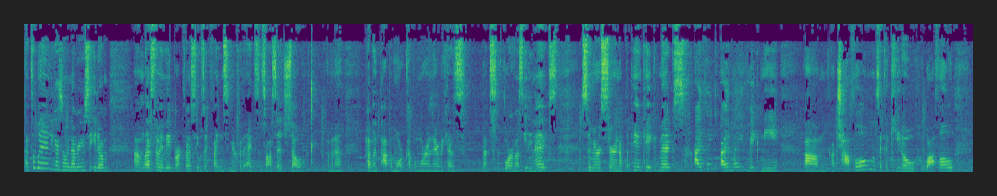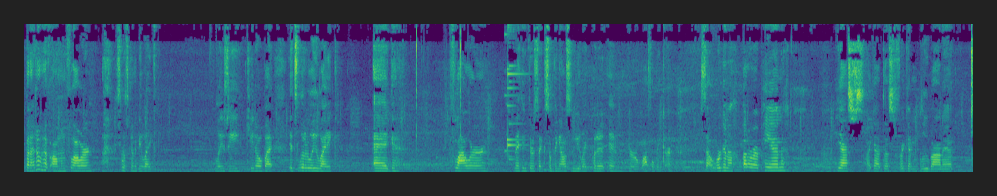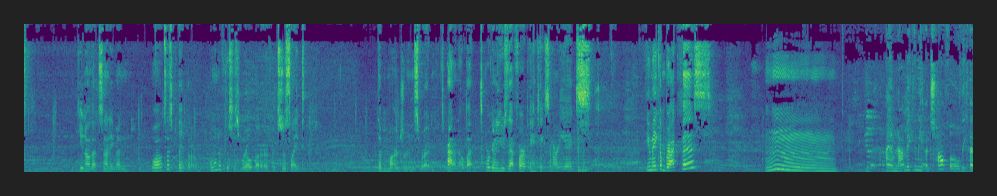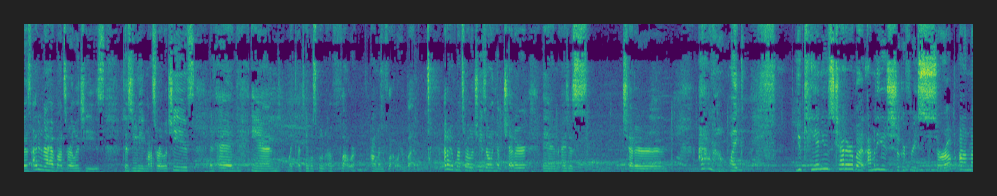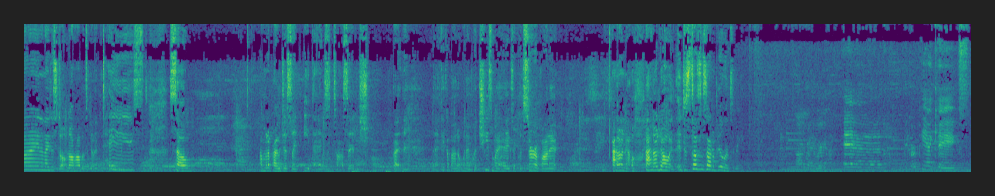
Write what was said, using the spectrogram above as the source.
That's a win. You guys know we never used to eat them. Um, last time I made breakfast, he was like fighting Samir for the eggs and sausage. So I'm gonna probably pop a more, couple more in there because that's four of us eating eggs. Samira stirring up the pancake mix. I think I might make me um, a chaffle. It's like a keto waffle, but I don't have almond flour, so it's gonna be like lazy keto, but it's literally like egg, flour, And I think there's like something else and you like put it in your waffle maker. So we're gonna butter our pan. Yes, I got this freaking blue bonnet. You know, that's not even, well, it says plant butter. I wonder if this is real butter, if it's just like the margarine spread. I don't know, but we're gonna use that for our pancakes and our eggs. You making breakfast? Mmm. I am not making me a chaffle because I do not have mozzarella cheese because you need mozzarella cheese, an egg, and like a tablespoon of flour, almond flour. But I don't have mozzarella cheese, I only have cheddar and I just, cheddar, I don't know, like you can use cheddar, but I'm gonna use sugar-free syrup on mine and I just don't know how it's gonna taste. So I'm gonna probably just like eat the eggs and sausage. But think about it when I put cheese in my eggs, I put syrup on it. I don't know. I don't know. It, it just doesn't sound appealing to me. All right, we're gonna add, make our pancakes.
